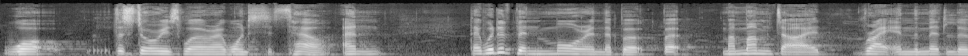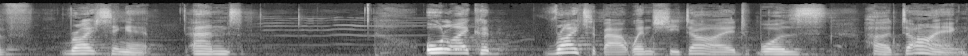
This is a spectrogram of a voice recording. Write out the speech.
what the stories were I wanted to tell. And there would have been more in the book, but my mum died right in the middle of writing it. And all I could write about when she died was her dying.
